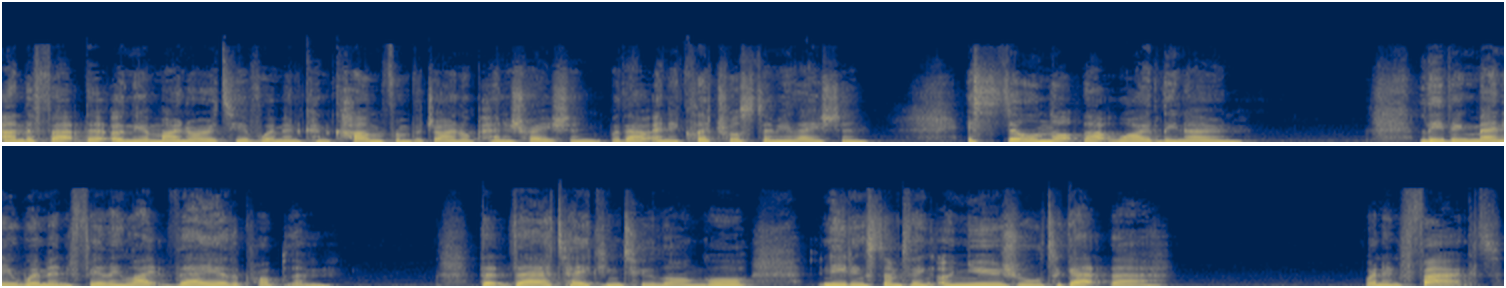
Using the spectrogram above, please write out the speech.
and the fact that only a minority of women can come from vaginal penetration without any clitoral stimulation is still not that widely known, leaving many women feeling like they are the problem that they're taking too long or needing something unusual to get there, when in fact,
